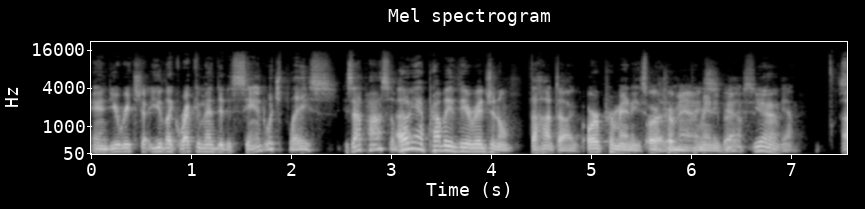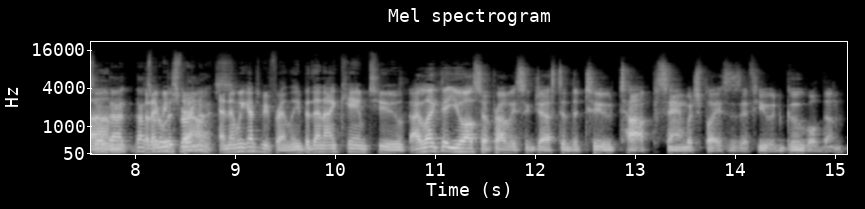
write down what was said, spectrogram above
and you reached out you like recommended a sandwich place is that possible Oh yeah, probably the original, the hot dog, or Primanti's, Or brother- Primanti's, Primanti yeah. brothers. yeah Yeah. so Um, that that's but I it was reached very out, nice and then we got to be friendly. But then I came to I like that you also probably suggested the two top sandwich places if you had Googled them.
